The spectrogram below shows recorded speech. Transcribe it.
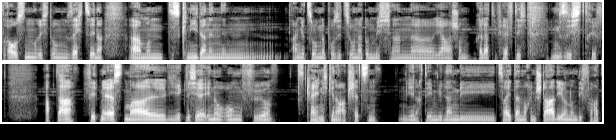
draußen Richtung 16er ähm, und das Knie dann in, in angezogener Position hat und mich dann äh, ja schon relativ heftig im Gesicht trifft. Ab da fehlt mir erstmal jegliche Erinnerung für, das kann ich nicht genau abschätzen, je nachdem, wie lang die Zeit dann noch im Stadion und die Fahrt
